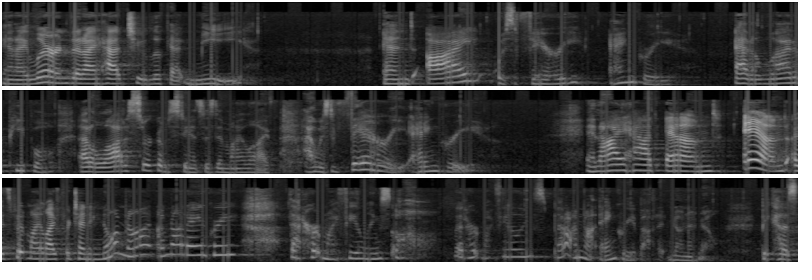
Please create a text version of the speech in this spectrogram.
And I learned that I had to look at me. And I was very angry at a lot of people, at a lot of circumstances in my life. I was very angry. And I had, and, and I'd spent my life pretending, no, I'm not, I'm not angry. That hurt my feelings. Oh, that hurt my feelings. But I'm not angry about it. No, no, no. Because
